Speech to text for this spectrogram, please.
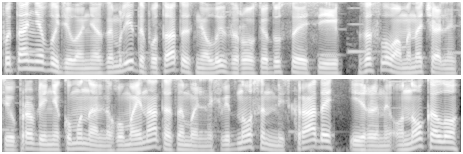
Питання виділення землі депутати зняли з розгляду сесії. За словами начальниці управління комунального майна та земельних відносин міськради Ірини Онокало,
